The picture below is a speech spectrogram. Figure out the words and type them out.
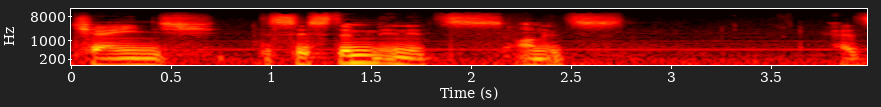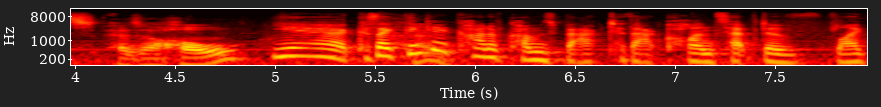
change the system in its on its as as a whole. Yeah, because I think it kind of comes back to that concept of like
